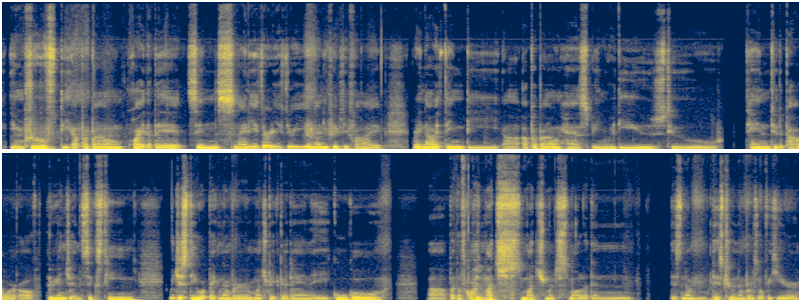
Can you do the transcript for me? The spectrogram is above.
improved the upper bound quite a bit since 1933 and 1955 right now i think the uh, upper bound has been reduced to 10 to the power of 316 which is still a big number much bigger than a googol uh, but of course much much much smaller than this num these two numbers over here.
